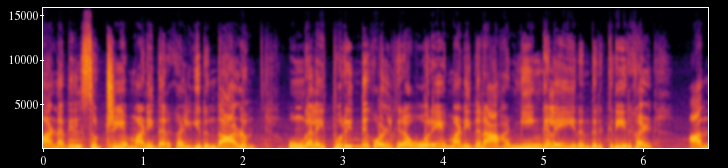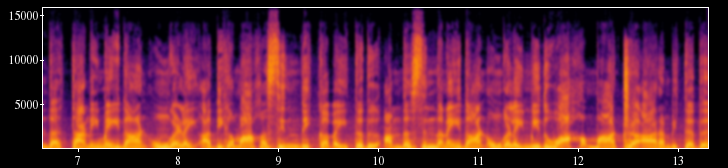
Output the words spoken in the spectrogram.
மனதில் சுற்றிய மனிதர்கள் இருந்தாலும் உங்களை புரிந்து கொள்கிற ஒரே மனிதனாக நீங்களே இருந்திருக்கிறீர்கள். அந்த தனிமைதான் உங்களை அதிகமாக சிந்திக்க வைத்தது. அந்த சிந்தனைதான் உங்களை மெதுவாக மாற்ற ஆரம்பித்தது.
